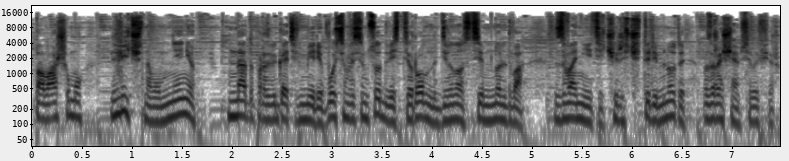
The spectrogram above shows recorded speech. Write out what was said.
по вашему личному мнению, надо продвигать в мире? 8 800 200 ровно 9702. Звоните. Через 4 минуты возвращаемся в эфир.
